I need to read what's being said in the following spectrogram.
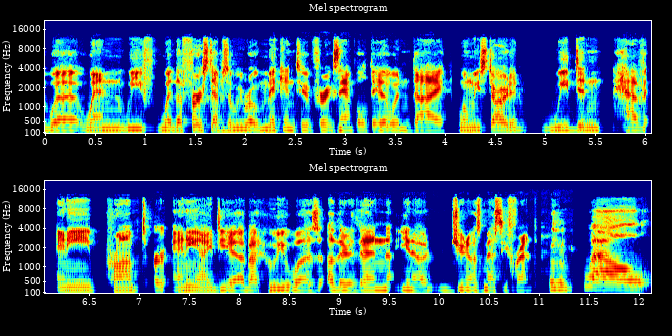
When we, when the first episode we wrote Mick into, for example, Day That Wouldn't Die, when we started, we didn't have any prompt or any idea about who he was other than, you know, Juno's messy friend. Well,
